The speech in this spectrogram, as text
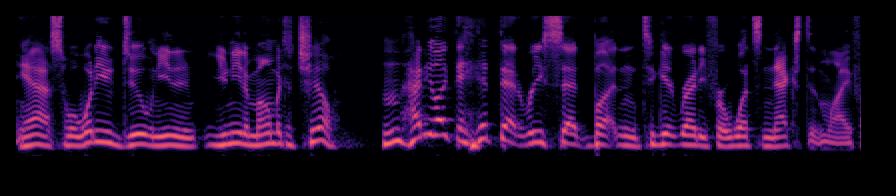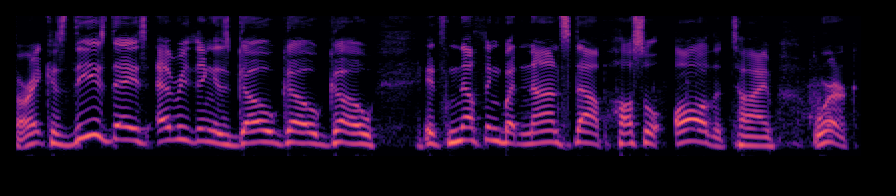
Yes. Well, what do you do when you need, you need a moment to chill? Hmm? How do you like to hit that reset button to get ready for what's next in life? All right. Because these days, everything is go, go, go. It's nothing but nonstop hustle all the time. Work,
